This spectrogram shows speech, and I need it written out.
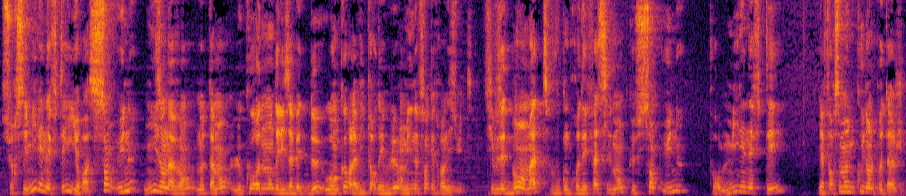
Sur ces 1000 NFT, il y aura 101 mises en avant, notamment le couronnement d'Elisabeth II ou encore la victoire des Bleus en 1998. Si vous êtes bon en maths, vous comprenez facilement que 101 pour 1000 NFT, il y a forcément une couille dans le potage.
